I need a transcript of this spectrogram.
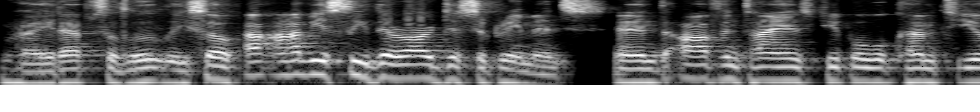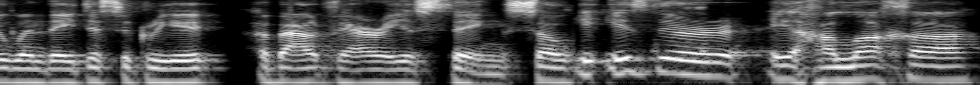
Right, absolutely. So obviously there are disagreements, and oftentimes people will come to you when they disagree about various things. So is there a halacha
